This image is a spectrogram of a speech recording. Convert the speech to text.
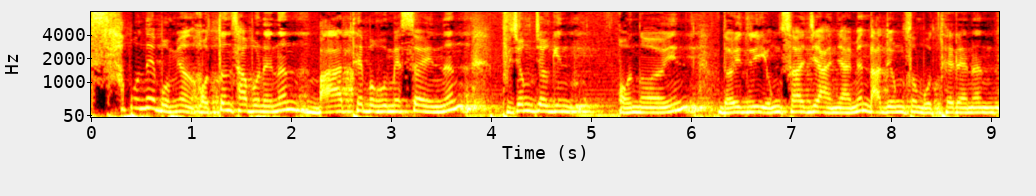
사본에 보면 어떤 사본에는 마태복음에 써 있는 부정적인 언어인 너희들이 용서하지 아니하면 나도 용서 못해라는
